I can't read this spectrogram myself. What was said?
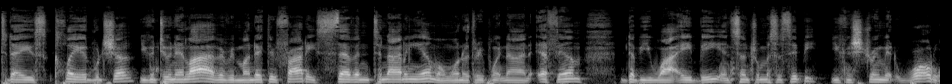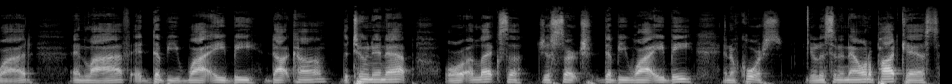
today's Clay Edwards Show. You can tune in live every Monday through Friday, 7 to 9 a.m. on 103.9 FM, WYAB in Central Mississippi. You can stream it worldwide and live at WYAB.com, the TuneIn app, or Alexa. Just search WYAB. And of course, you're listening now on a podcast,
